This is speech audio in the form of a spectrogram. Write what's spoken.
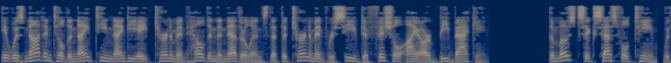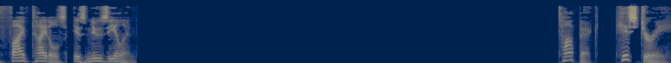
It was not until the 1998 tournament held in the Netherlands that the tournament received official IRB backing. The most successful team, with five titles, is New Zealand. History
